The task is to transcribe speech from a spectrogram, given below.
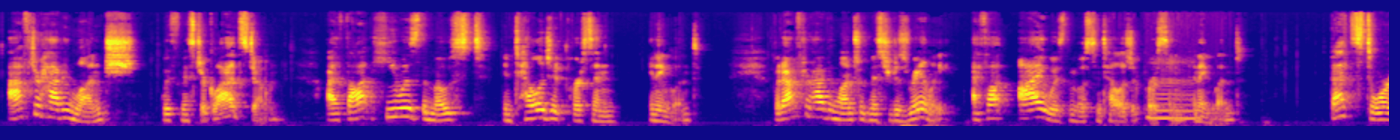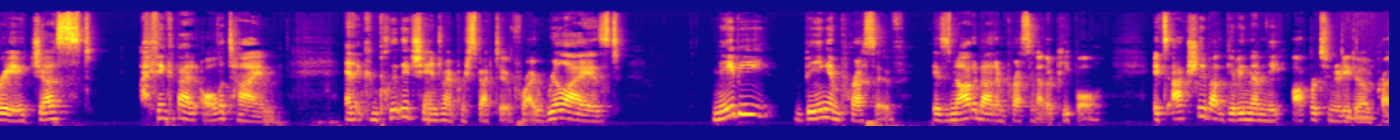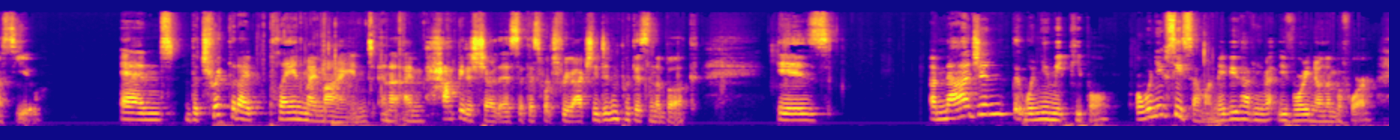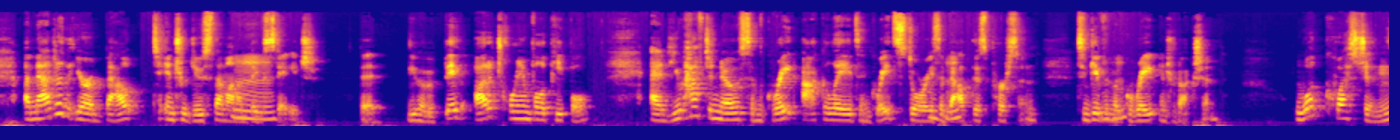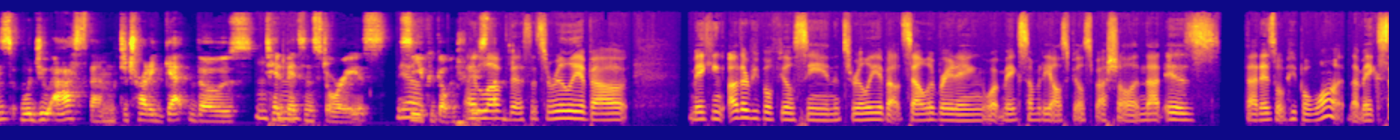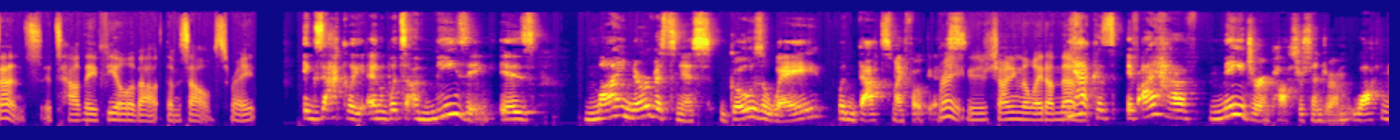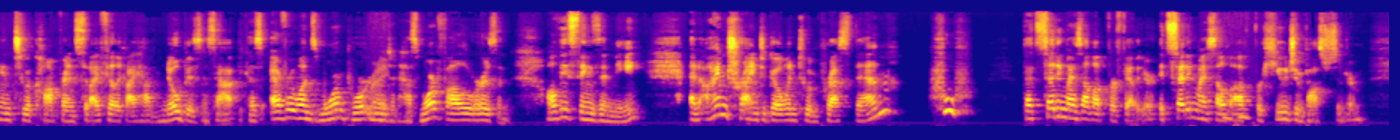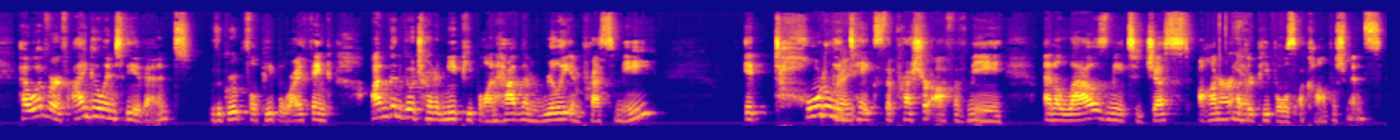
after having lunch with Mr. Gladstone, I thought he was the most intelligent person in England. But after having lunch with Mr. Disraeli, I thought I was the most intelligent person Mm. in England. That story just, I think about it all the time. And it completely changed my perspective where I realized maybe being impressive is not about impressing other people. It's actually about giving them the opportunity to impress you. And the trick that I play in my mind, and I'm happy to share this if this works for you, I actually didn't put this in the book, is imagine that when you meet people or when you see someone, maybe you haven't met, you've already known them before, imagine that you're about to introduce them on a big hmm. stage, that you have a big auditorium full of people and you have to know some great accolades and great stories mm-hmm. about this person to give mm-hmm. them a mm-hmm. great introduction. What questions would you ask them to try to get those mm-hmm. tidbits and stories yeah. so you could go introduce I love them? this. It's really about making other people feel seen. It's really about celebrating what makes somebody else feel special. And that is that is what people want. That makes sense. It's how they feel about themselves, right? Exactly. And what's amazing is my nervousness goes away when that's my focus. Right. You're shining the light on them. Yeah. Cause if I have major imposter syndrome walking into a conference that I feel like I have no business at because everyone's more important right. and has more followers and all these things than me, and I'm trying to go in to impress them, whew, that's setting myself up for failure. It's setting myself mm-hmm. up for huge imposter syndrome. However, if I go into the event with a group full of people where I think I'm going to go try to meet people and have them really impress me, it totally right. takes the pressure off of me and allows me to just honor other people's accomplishments.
